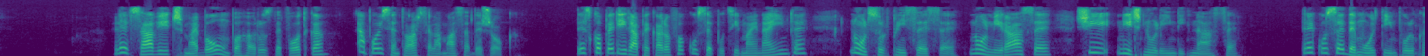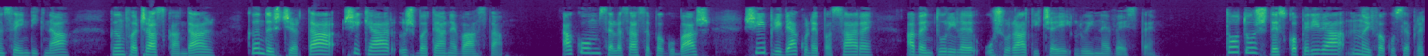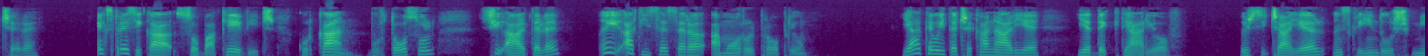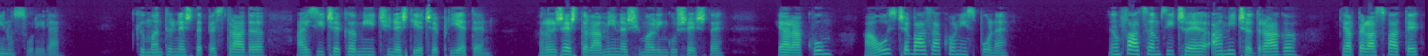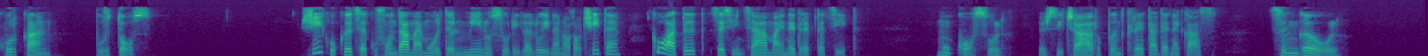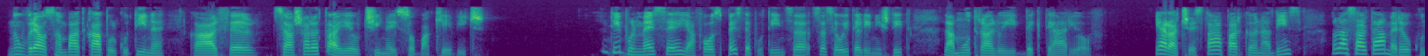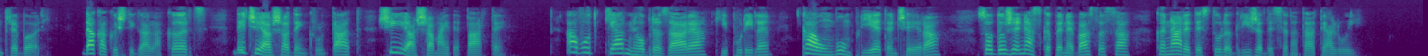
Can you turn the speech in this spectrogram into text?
Lev Savici mai bău un păhăruț de vodcă, apoi se întoarse la masa de joc. Descoperirea pe care o făcuse puțin mai înainte nu-l surprinsese, nu-l mirase și nici nu-l indignase. Trecuse de mult timpul când se indigna, când făcea scandal, când își certa și chiar își bătea nevasta. Acum se lăsase pe gubaș și privea cu nepăsare aventurile ușuraticei lui neveste. Totuși, descoperirea nu-i făcuse plăcere. Expresii ca Sobachevici, Curcan, Burtosul și altele îi atinseseră amorul propriu. Ia te uită ce canalie e Decteariov, își zicea el, înscriindu-și minusurile. Când mă întâlnește pe stradă, ai zice că mi cine știe ce prieten. Rânjește la mine și mă lingușește. Iar acum, auzi ce baza Coni spune. În față îmi zice amice dragă, iar pe la spate curcan, burtos. Și cu cât se cufunda mai mult în minusurile lui nenorocite, cu atât se simțea mai nedreptățit. Mucosul, își zicea, rupând creta de necas. Țângăul. Nu vreau să-mi bat capul cu tine, că altfel ți-aș arăta eu cine-i Sobachevici. În timpul mesei i-a fost peste putință să se uite liniștit la mutra lui Decteariov. iar acesta, parcă în adins, îl asalta mereu cu întrebări. Dacă a câștigat la cărți, de ce e așa de încruntat și așa mai departe. A avut chiar neobrăzarea, chipurile, ca un bun prieten ce era, să o dojenească pe nevastă sa că n-are destulă grijă de sănătatea lui.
